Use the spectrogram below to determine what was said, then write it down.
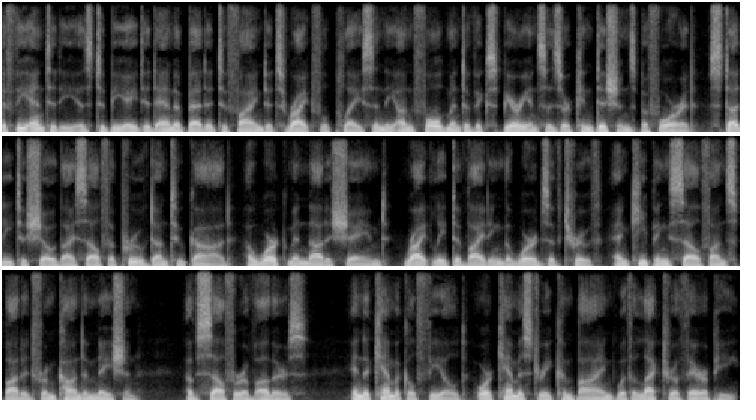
If the entity is to be aided and abetted to find its rightful place in the unfoldment of experiences or conditions before it, study to show thyself approved unto God, a workman not ashamed, rightly dividing the words of truth and keeping self unspotted from condemnation of self or of others. In the chemical field, or chemistry combined with electrotherapy,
